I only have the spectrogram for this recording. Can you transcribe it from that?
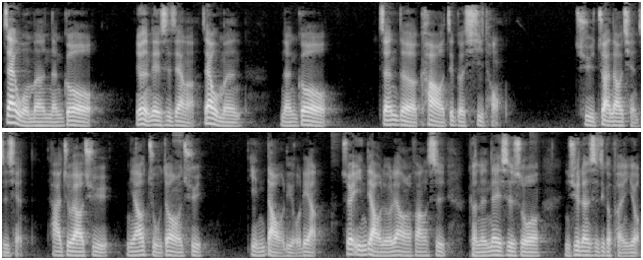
在我们能够有点类似这样啊，在我们能够。真的靠这个系统去赚到钱之前，他就要去，你要主动的去引导流量。所以引导流量的方式，可能类似说，你去认识这个朋友，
